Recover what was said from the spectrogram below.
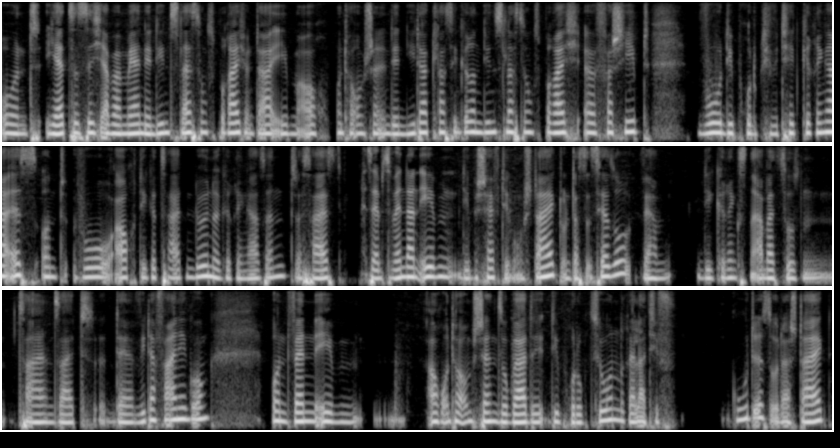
Und jetzt es sich aber mehr in den Dienstleistungsbereich und da eben auch unter Umständen in den niederklassigeren Dienstleistungsbereich äh, verschiebt, wo die Produktivität geringer ist und wo auch die gezahlten Löhne geringer sind. Das heißt, selbst wenn dann eben die Beschäftigung steigt, und das ist ja so, wir haben die geringsten Arbeitslosenzahlen seit der Wiedervereinigung, und wenn eben auch unter Umständen sogar die, die Produktion relativ gut ist oder steigt,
